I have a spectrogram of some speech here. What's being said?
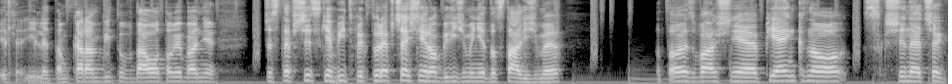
Ile, ile tam karambitów dało, to chyba nie. Przez te wszystkie bitwy, które wcześniej robiliśmy, nie dostaliśmy. No to jest właśnie piękno skrzyneczek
